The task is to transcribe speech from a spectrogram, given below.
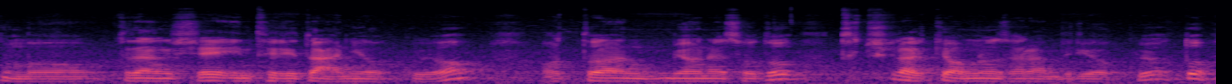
뭐그 당시에 인테리도 아니었고요. 어떠한 면에서도 특출날 게 없는 사람들이었고요. 또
